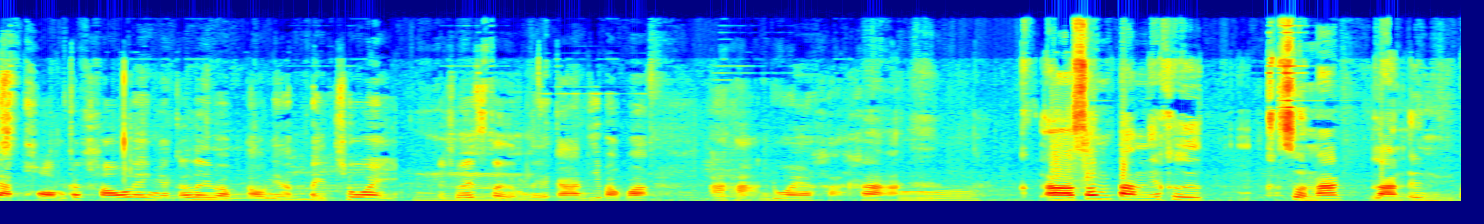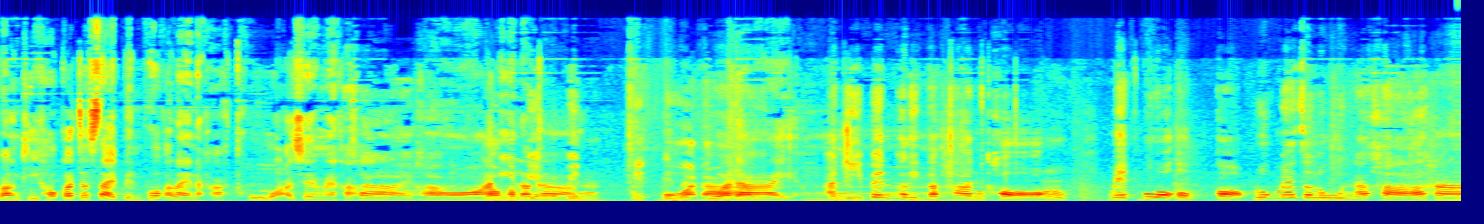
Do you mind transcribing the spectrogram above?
อยากผอมกับเขาอะไรเงี้ยก็เลยแบบเอาเนี้ยไปช่วยอืม ไปช่วยเสริมในการที่แบบว่าอาหารด้วยอะค่ะค่ะอืม อ่าส้มตำนี่คือ ส่วนมากร้านอื่นบางทีเขาก็จะใส่เป็นพวกอะไรนะคะ ถั่วใช่ไหมคะใช่ค่ะอ๋ออันเรานี้ก็เปลี่ยนแล้วก็มาเป็นเม็ดเป็นบัวเม็ดบัวได้ ได้อืมอันนี้เป็นผลิตภัณฑ์ของเม็ดบัวอบกรอบลูกแม่จรูนนะคะค่ะ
